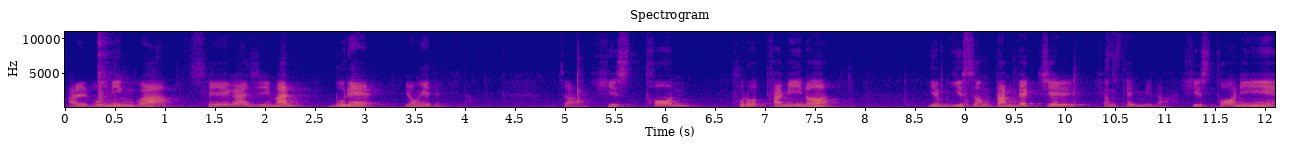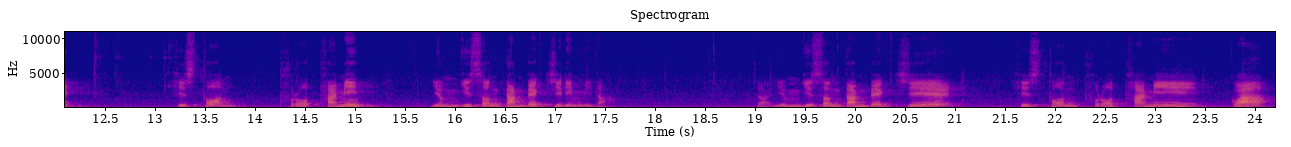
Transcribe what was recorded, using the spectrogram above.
알부민과 세 가지만 물에 용해됩니다. 자, 히스톤, 프로타민은 염기성 단백질 형태입니다. 히스톤이 히스톤, 프로타민, 염기성 단백질입니다. 자, 염기성 단백질, 히스톤, 프로타민과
